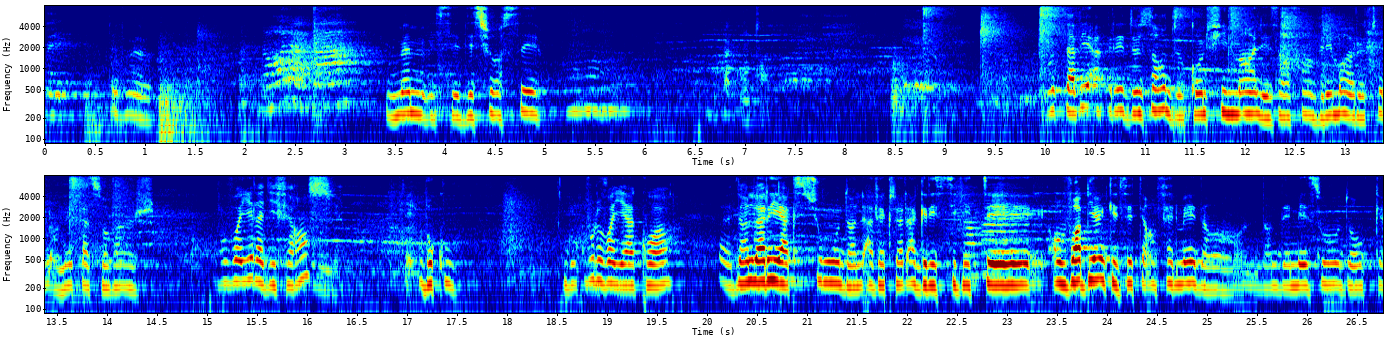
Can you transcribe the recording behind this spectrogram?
Il veut. Même il s'est déchaussé. Pas content. Vous savez, après deux ans de confinement, les enfants vraiment retournent en état sauvage. Vous voyez la différence? Beaucoup. Vous le voyez à quoi? Dans leur réaction, avec leur agressivité. On voit bien qu'ils étaient enfermés dans, des maisons, donc euh,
